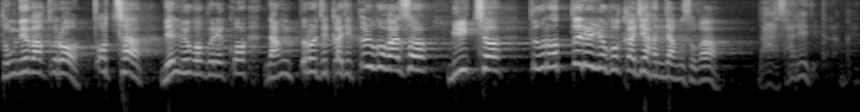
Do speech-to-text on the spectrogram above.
동네 밖으로 쫓아내려고 그랬고 낭떠러지까지 끌고 가서 밀쳐 떨어뜨리려고까지 한 장소가 나사렛이라는 거예요.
